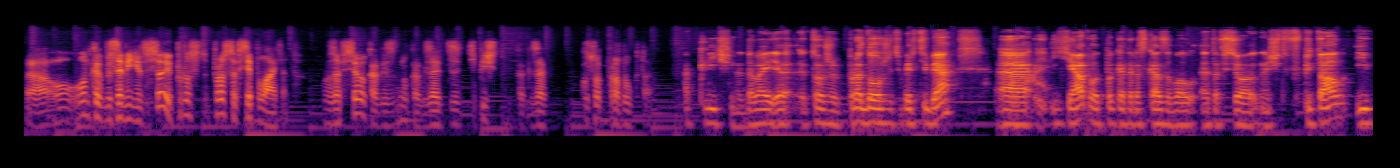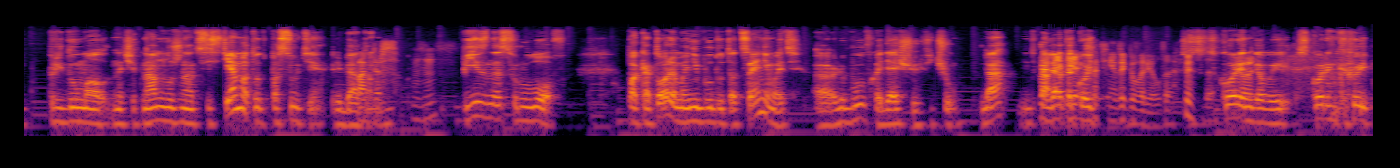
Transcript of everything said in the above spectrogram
э, он как бы заменит все, и просто, просто все платят за все, как, ну, как за, за типично, как за кусок продукта. Отлично, давай я тоже продолжу теперь тебя. Э, Я вот пока ты рассказывал это все, значит, впитал и придумал, значит, нам нужна система тут, по сути, ребятам, Памперс. Мгм. бизнес-рулов, по которым они будут оценивать э, любую входящую фичу, да? Да, А-ля я, такой кстати, не договорил, да. Да, скоринговый, скоринговый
